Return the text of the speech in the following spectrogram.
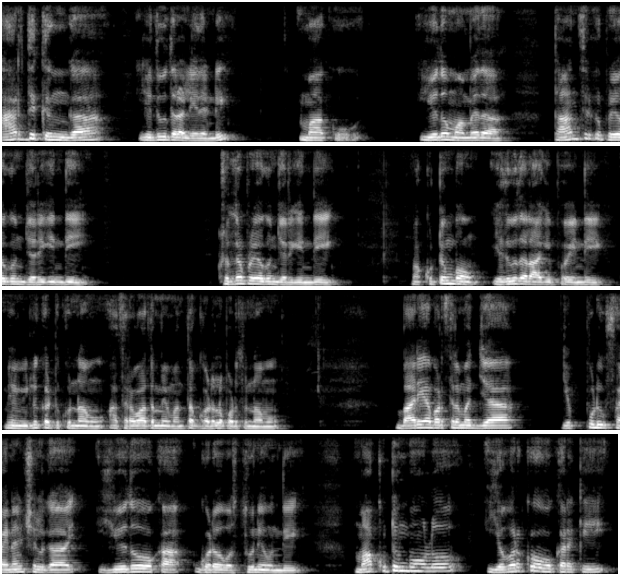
ఆర్థికంగా ఎదుగుదల లేదండి. మాకు ఏదో మా మీద తాంత్రిక ప్రయోగం జరిగింది క్షుద్ర ప్రయోగం జరిగింది. మా కుటుంబం ఎదుగుదల ఆగిపోయింది మేము ఇల్లు కట్టుకున్నాము. ఆ తర్వాత మేమంతా గొడవలు పడుతున్నాము. భార్యాభర్తల మధ్య ఎప్పుడు ఫైనాన్షియల్గా ఏదో ఒక గొడవ వస్తూనే ఉంది. మా కుటుంబంలో ఎవరికో ఒకరికి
